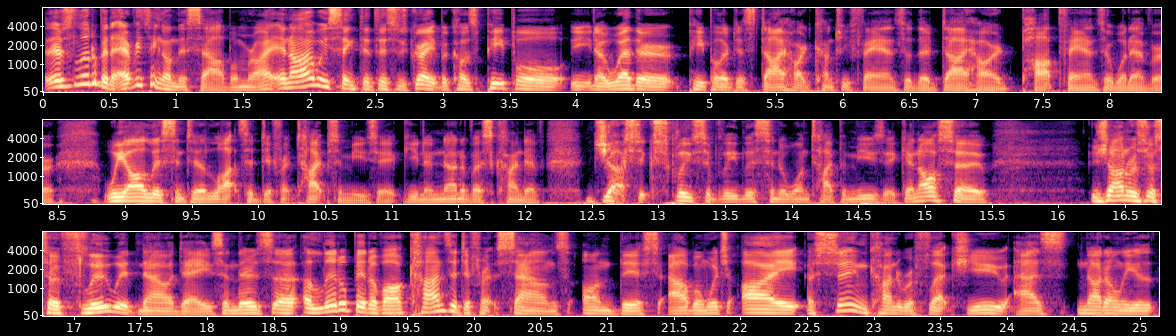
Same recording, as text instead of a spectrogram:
There's a little bit of everything on this album, right? And I always think that this is great because people, you know, whether people are just diehard country fans or they're diehard pop fans or whatever, we all listen to lots of different types of music. You know, none of us kind of just exclusively listen to one type of music. And also, genres are so fluid nowadays, and there's a, a, little bit of all kinds of different sounds on this album, which I assume kind of reflects you as not only an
